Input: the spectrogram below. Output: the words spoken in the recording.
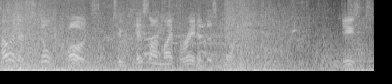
How are there still bugs to piss on my parade at this point? Jesus.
